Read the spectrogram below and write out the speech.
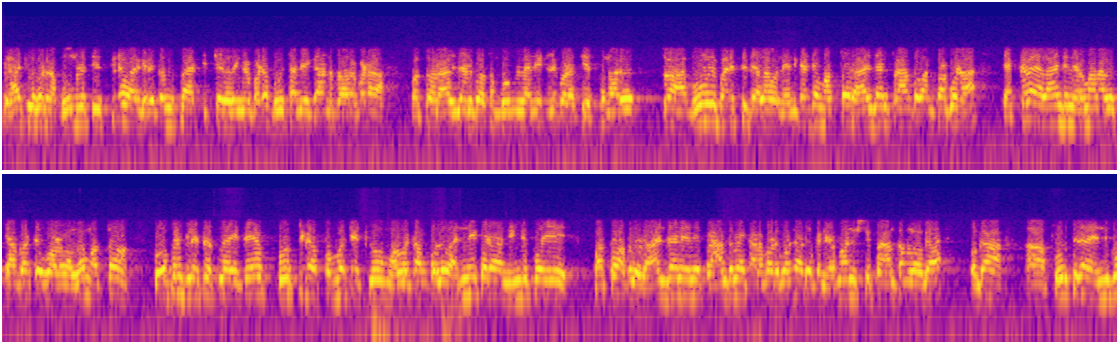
ఫ్లాట్లు కూడా భూములు తీసుకుని వారికి రిటర్న్ ఫ్లాట్ ఇచ్చే విధంగా కూడా భూ సమీకరణ ద్వారా కూడా మొత్తం రాజధాని కోసం భూములన్నింటినీ కూడా తీసుకున్నారు. సో ఆ భూముల పరిస్థితి ఎలా ఉంది? ఎందుకంటే మొత్తం రాజధాని ప్రాంతం అంతా కూడా ఎక్కడ ఎలాంటి నిర్మాణాలు చేపట్టకపోవడం వల్ల మొత్తం ఓపెన్ ప్లేసెస్లో అయితే పూర్తిగా తుమ్మ చెట్లు మొల్ల కంపలు అన్ని కూడా నిండిపోయి మొత్తం అసలు రాజధాని అనే ప్రాంతమే కనబడకుండా అది ఒక నిర్మానుష్టి ప్రాంతంలోగా ఒక పూర్తిగా ఎందుకో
